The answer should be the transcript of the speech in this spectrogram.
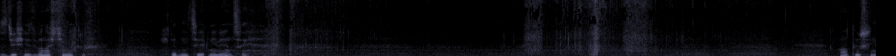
Z 10-12 metrów średnicy, jak nie więcej. Otóż i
